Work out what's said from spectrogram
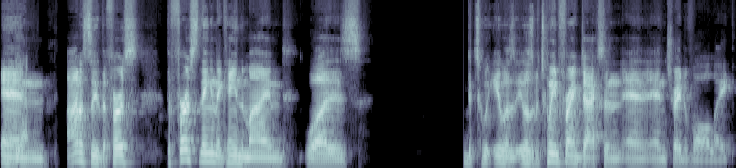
And yeah. honestly, the first the first thing that came to mind was between it was it was between Frank Jackson and and Trey Duval. Like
